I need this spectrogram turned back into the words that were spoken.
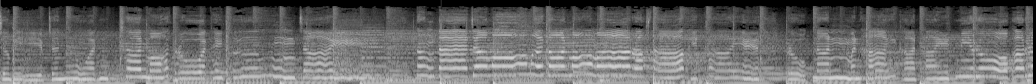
จะบีบจะนวด เชิญหมอตรวจให้ถึงใจ ตั้งแต่จะหมอเมื่อตอนหมอมารักษาผิดไข้โรคนั้นมันหายขาดไปมีโรคอะไร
